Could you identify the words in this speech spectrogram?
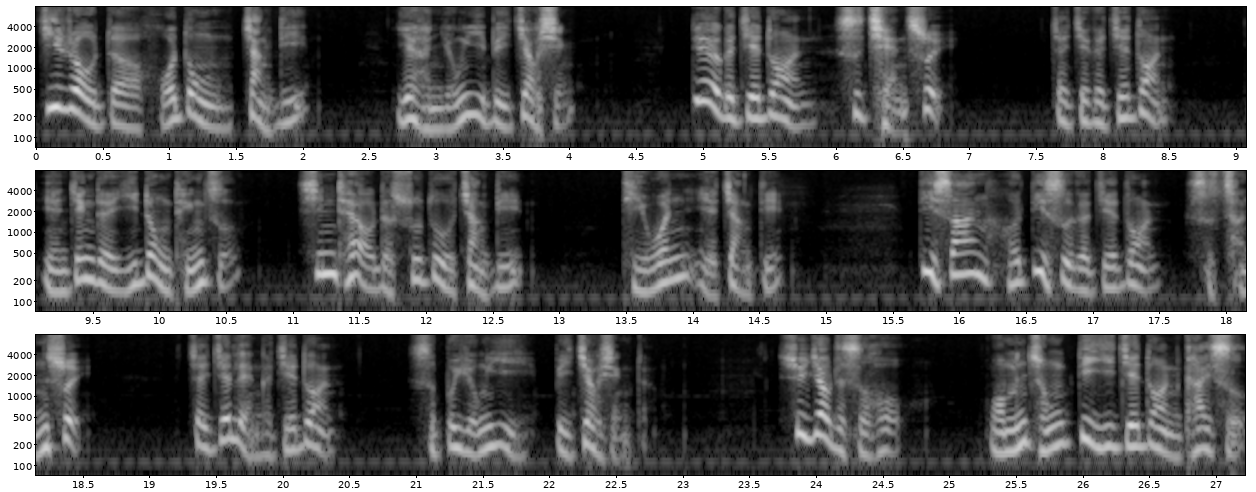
肌肉的活动降低，也很容易被叫醒。第二个阶段是浅睡，在这个阶段。眼睛的移动停止，心跳的速度降低，体温也降低。第三和第四个阶段是沉睡，在这两个阶段是不容易被叫醒的。睡觉的时候，我们从第一阶段开始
